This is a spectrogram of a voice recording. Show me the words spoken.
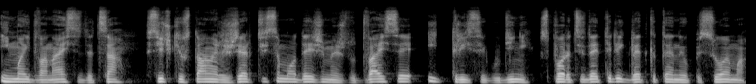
има и 12 деца. Всички останали жертви са младежи между 20 и 30 години. Според свидетели, гледката е неописуема.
